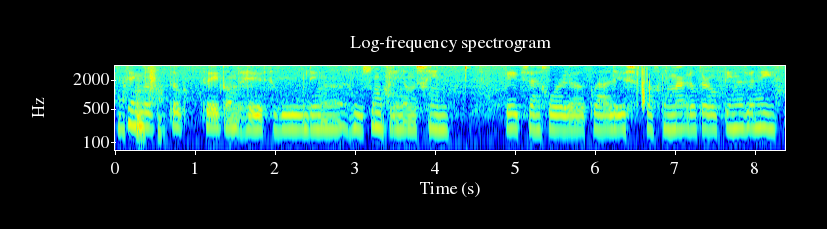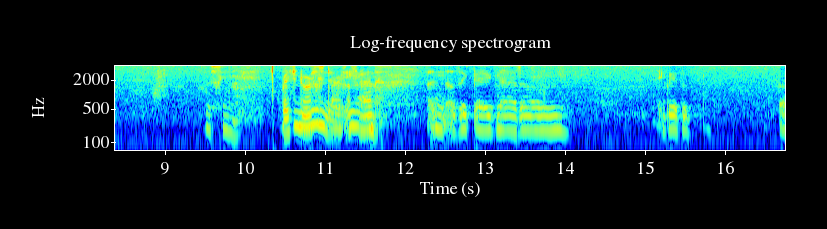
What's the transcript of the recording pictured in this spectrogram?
Ik denk dat het ook twee kanten heeft, hoe, dingen, hoe sommige dingen misschien beter zijn geworden qua levensverwachting, maar dat er ook dingen zijn die misschien wat beetje doorgeslagen ja. zijn. En als ik kijk naar, ehm, ik weet dat eh,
